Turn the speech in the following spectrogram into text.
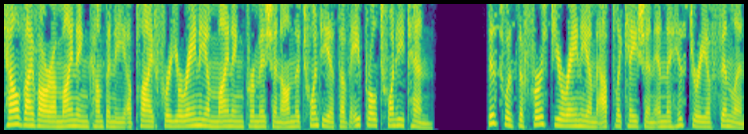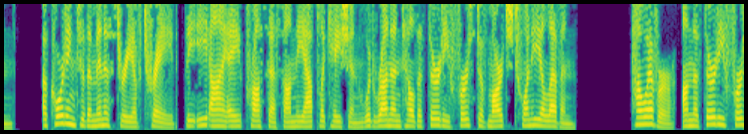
Talvivaara Mining Company applied for uranium mining permission on 20 April 2010. This was the first uranium application in the history of Finland. According to the Ministry of Trade, the EIA process on the application would run until 31 March 2011. However, on 31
